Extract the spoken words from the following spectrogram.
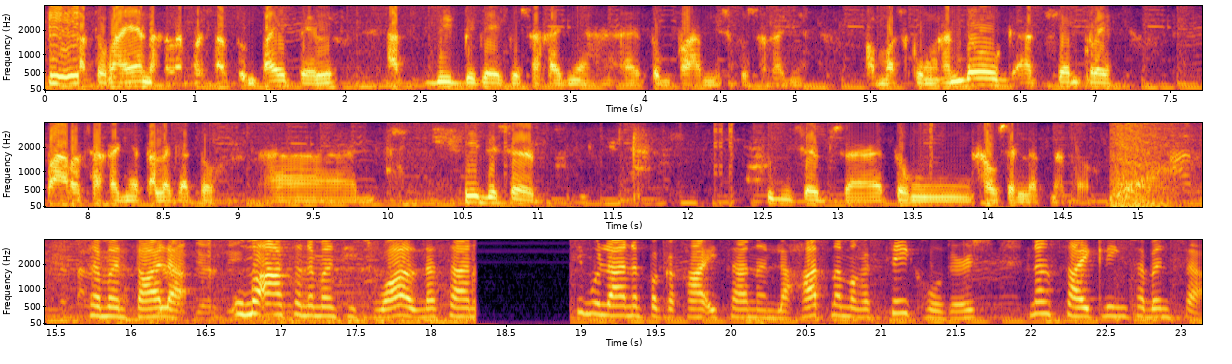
katunayan nakalabas na itong title at bibigay ko sa kanya uh, itong promise ko sa kanya. Pamas kong handog at siyempre para sa kanya talaga to. Uh, he deserves he deserves sa itong house and lot na to. Samantala, umaasa naman si Swal na sana simula ng pagkakaisa ng lahat ng mga stakeholders ng cycling sa bansa.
